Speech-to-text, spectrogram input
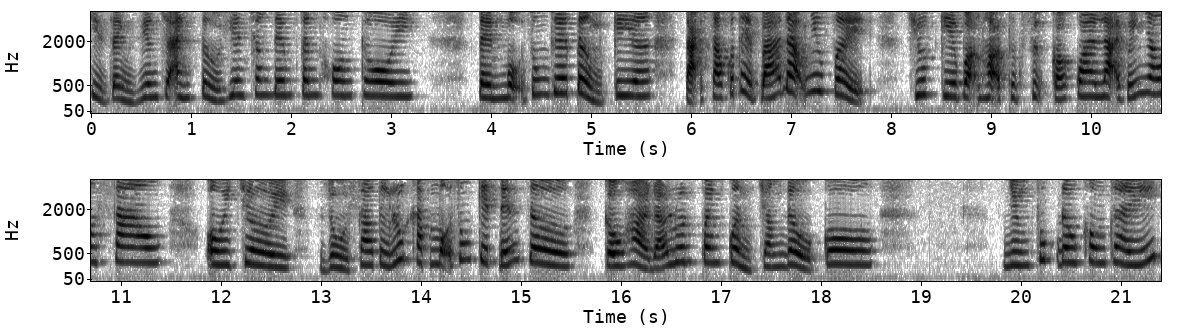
chỉ dành riêng cho anh Tử Hiên trong đêm tân hôn thôi. Tên mộ dung ghê tởm kia, tại sao có thể bá đạo như vậy? Trước kia bọn họ thực sự có qua lại với nhau sao? Ôi trời, dù sao từ lúc gặp mộ dung kiệt đến giờ, câu hỏi đó luôn quanh quẩn trong đầu cô. Nhưng Phúc đâu không thấy,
